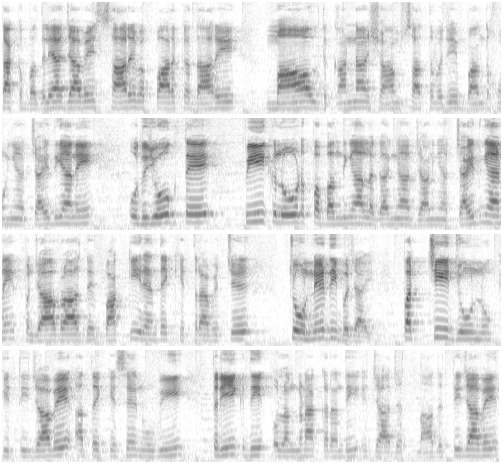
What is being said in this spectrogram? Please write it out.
ਤੱਕ ਬਦਲਿਆ ਜਾਵੇ। ਸਾਰੇ ਵਪਾਰਕ ਅਦਾਰੇ, ਮਾਲ, ਦੁਕਾਨਾਂ ਸ਼ਾਮ 7 ਵਜੇ ਬੰਦ ਹੋਣੀਆਂ ਚਾਹੀਦੀਆਂ ਨੇ। ਉਦਯੋਗ ਤੇ ਪੀਕ ਲੋਡ ਪਾਬੰਦੀਆਂ ਲਗਾਈਆਂ ਜਾਣੀਆਂ ਚਾਹੀਦੀਆਂ ਨੇ। ਪੰਜਾਬ ਰਾਜ ਦੇ ਬਾਕੀ ਰਹਿੰਦੇ ਖੇਤਰਾਂ ਵਿੱਚ ਝੋਨੇ ਦੀ ਬਜਾਏ 25 ਜੂਨ ਨੂੰ ਕੀਤੀ ਜਾਵੇ ਅਤੇ ਕਿਸੇ ਨੂੰ ਵੀ ਤਰੀਕ ਦੀ ਉਲੰਘਣਾ ਕਰਨ ਦੀ ਇਜਾਜ਼ਤ ਨਾ ਦਿੱਤੀ ਜਾਵੇ।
